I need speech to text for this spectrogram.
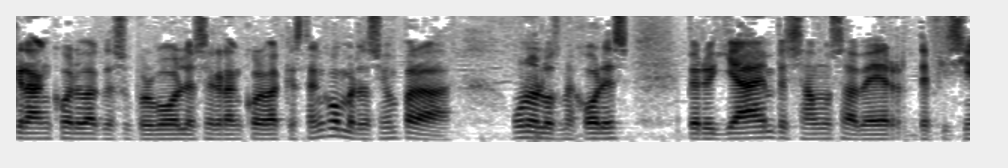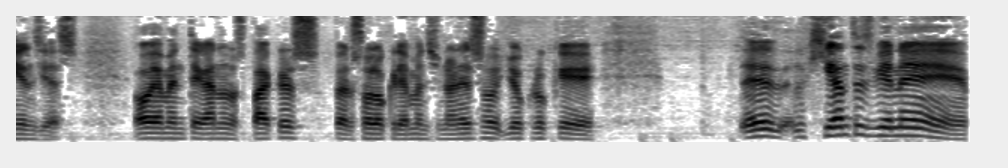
gran quarterback de Super Bowl, ese gran quarterback que está en conversación para uno de los mejores, pero ya empezamos a ver deficiencias. Obviamente ganan los Packers, pero solo quería mencionar eso. Yo creo que eh, Gigantes viene,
